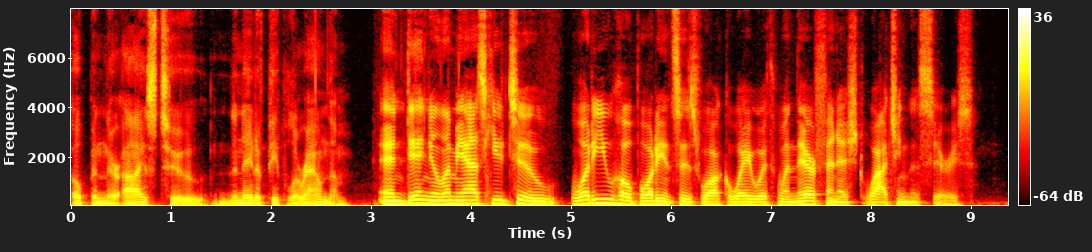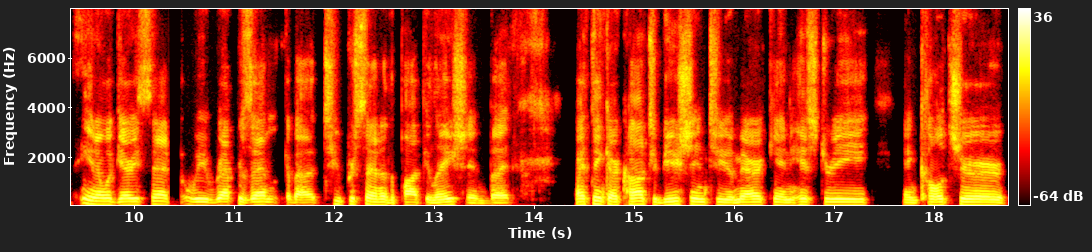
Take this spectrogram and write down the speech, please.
open their eyes to the Native people around them. And Daniel, let me ask you too. What do you hope audiences walk away with when they're finished watching this series? you know what Gary said, we represent about 2% of the population, but I think our contribution to American history and culture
